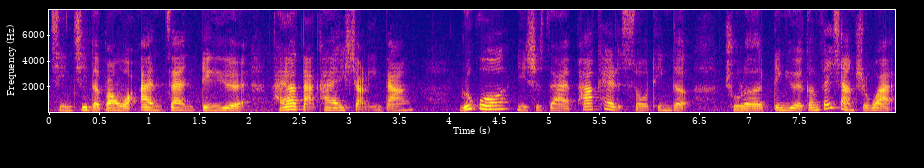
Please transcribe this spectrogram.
请记得帮我按赞、订阅，还要打开小铃铛。如果你是在 Podcast 收听的，除了订阅跟分享之外，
